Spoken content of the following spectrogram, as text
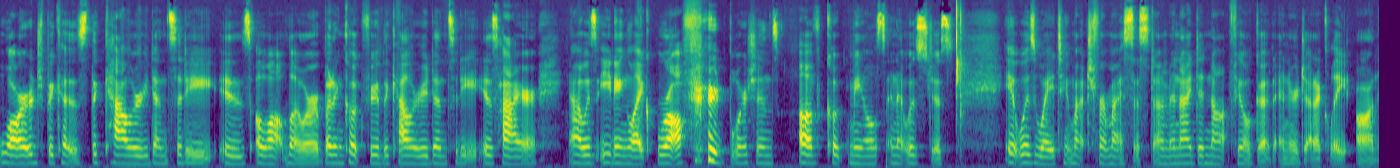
large because the calorie density is a lot lower, but in cooked food, the calorie density is higher. I was eating like raw food portions of cooked meals, and it was just it was way too much for my system and I did not feel good energetically on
